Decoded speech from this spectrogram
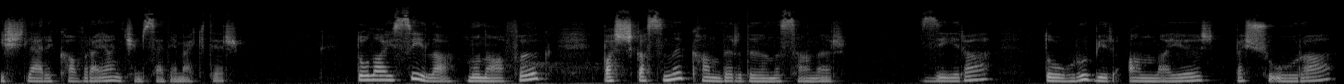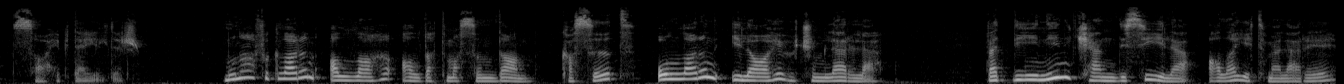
işleri kavrayan kimse demektir. Dolayısıyla münafık başkasını kandırdığını sanır. Zira doğru bir anlayış ve şuura sahip değildir. Münafıkların Allah'ı aldatmasından kasıt onların ilahi hükümlerle ve dinin kendisiyle alay etmeleri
